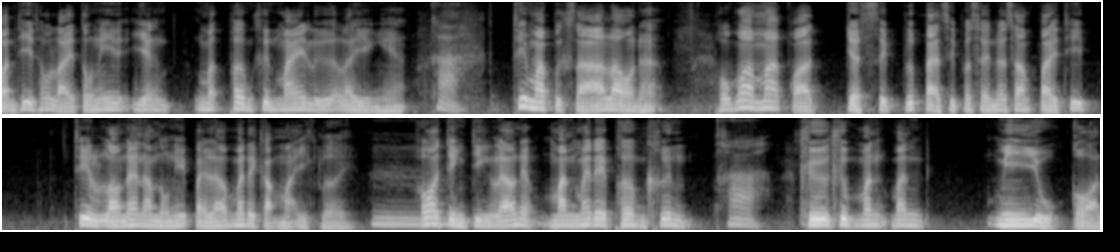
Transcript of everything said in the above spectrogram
วันที่เท่าไหร่ ตรงนี้ยังเพิ่มขึ้นไหมหรืออะไรอย่างเงี้ยค่ะที่มาปรึกษาเรานะฮะ ผมว่ามากกว่า 70 หรือ 80%ด้วยซ้ำไปที่ที่เราแนะนำตรงนี้ไปแล้วไม่ได้กลับมาอีกเลย เพราะว่าจริง ๆ แล้วเนี่ยมันไม่ได้เพิ่มขึ้นค่ะคือคือมันมันมีอยู่ก่อน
